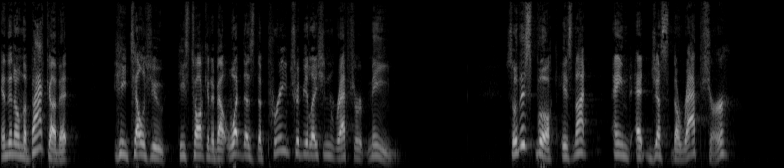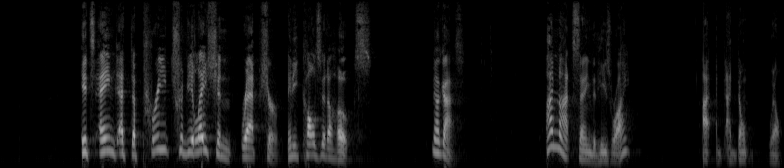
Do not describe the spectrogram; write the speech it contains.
and then on the back of it, he tells you he's talking about what does the pre-tribulation rapture mean. So this book is not aimed at just the rapture. It's aimed at the pre tribulation rapture, and he calls it a hoax. Now, guys, I'm not saying that he's right. I, I don't, well,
